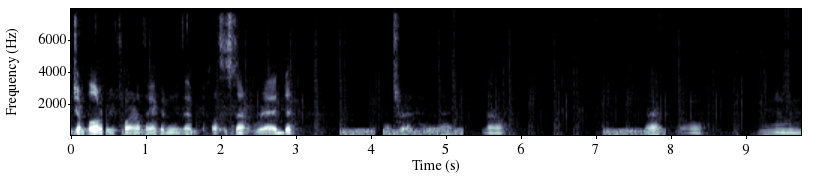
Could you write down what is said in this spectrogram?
jump over before. I don't think I could move them. Plus it's not red. That's red. No. That? No. Hmm.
